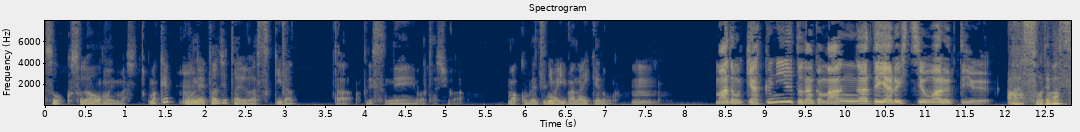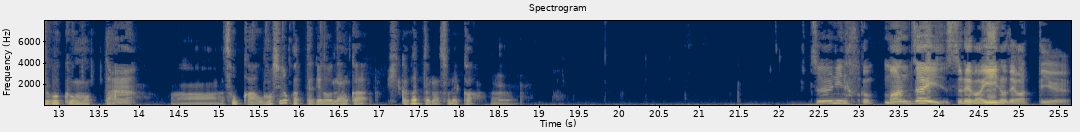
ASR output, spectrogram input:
すごくそれは思いました。まあ、結構ネタ自体は好きだったですね、私は。まあ、個別には言わないけど。うん。まあでも逆に言うとなんか漫画でやる必要あるっていう。あ、それはすごく思った。うん。ああ、そうか、面白かったけど、なんか、引っかかったのはそれか。うん。普通になんか漫才すればいいのではっていう。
